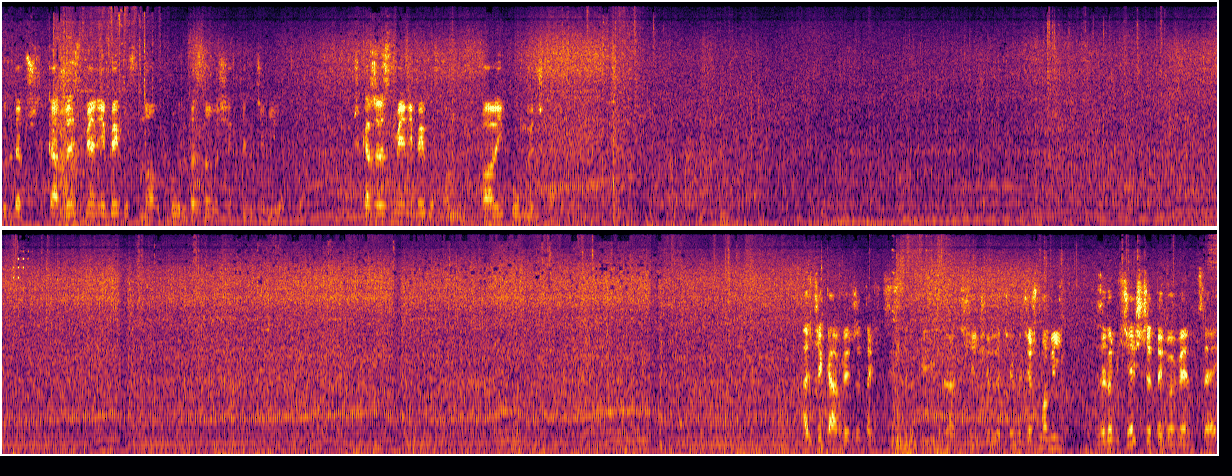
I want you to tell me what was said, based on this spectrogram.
Kurde, przy każdej zmianie biegów, no kurde, znowu się wpierdzieliłem. Przy każdej zmianie biegów on wali półmyczka. Ale ciekawie, że takie coś zrobili na dziesięciolecie. Chociaż mogli zrobić jeszcze tego więcej.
